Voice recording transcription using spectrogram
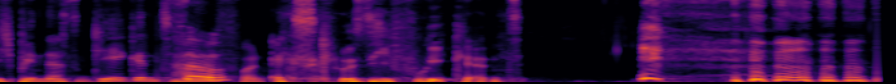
Ich bin das Gegenteil So. von Exklusiv Weekend.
